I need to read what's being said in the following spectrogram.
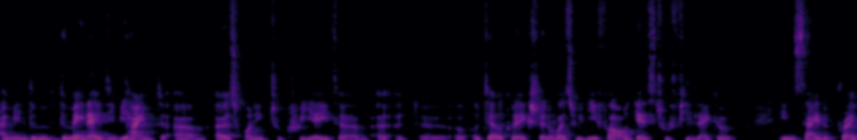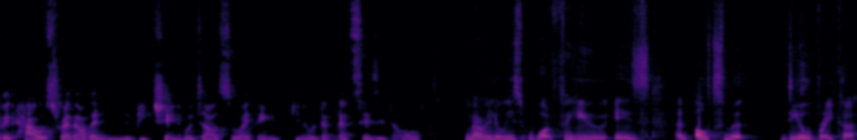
I mean the, the main idea behind um, us wanting to create a, a, a, a, hotel collection was really for our guests to feel like a inside a private house rather than in a big chain hotel. So I think you know that that says it all. Marie Louise what for you is an ultimate deal breaker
